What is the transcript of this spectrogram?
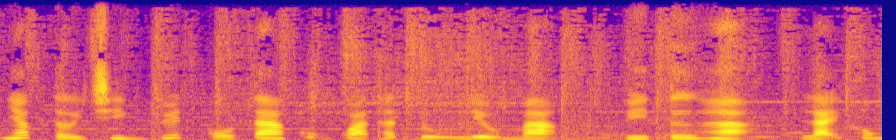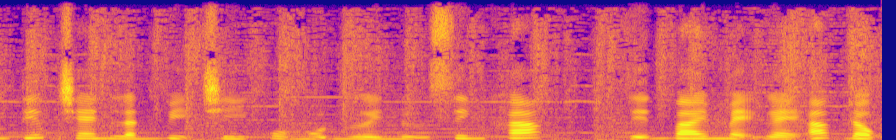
Nhắc tới Trình Tuyết cô ta cũng quả thật đủ liều mạng, vì Tư Hà lại không tiếc chen lấn vị trí của một người nữ sinh khác, diễn vai mẹ ghẻ ác độc.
